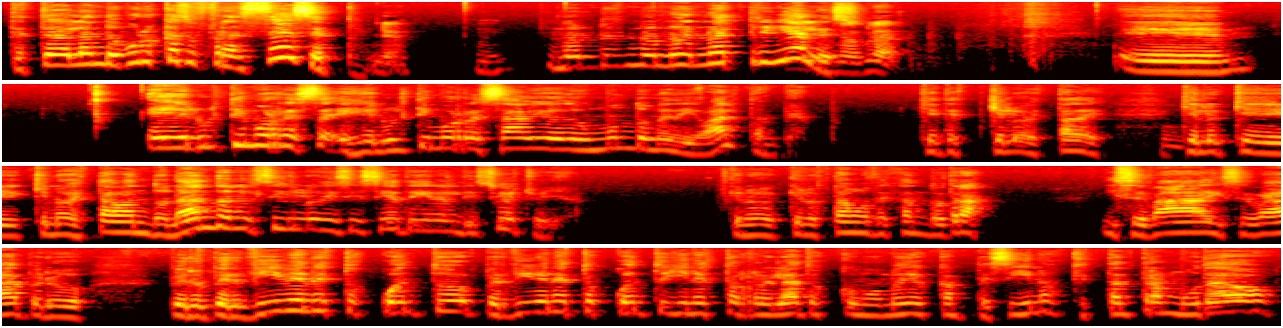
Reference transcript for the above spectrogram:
te estoy hablando de puros casos franceses, no, no, no, no es trivial eso. No, claro. Eh, es el último es el último resabio de un mundo medieval también que, te- que, lo está de- que, lo, que, que nos está abandonando en el siglo XVII y en el XVIII ya que, no- que lo estamos dejando atrás. Y se va y se va pero pero perviven estos cuentos perviven estos cuentos y en estos relatos como medios campesinos que están transmutados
